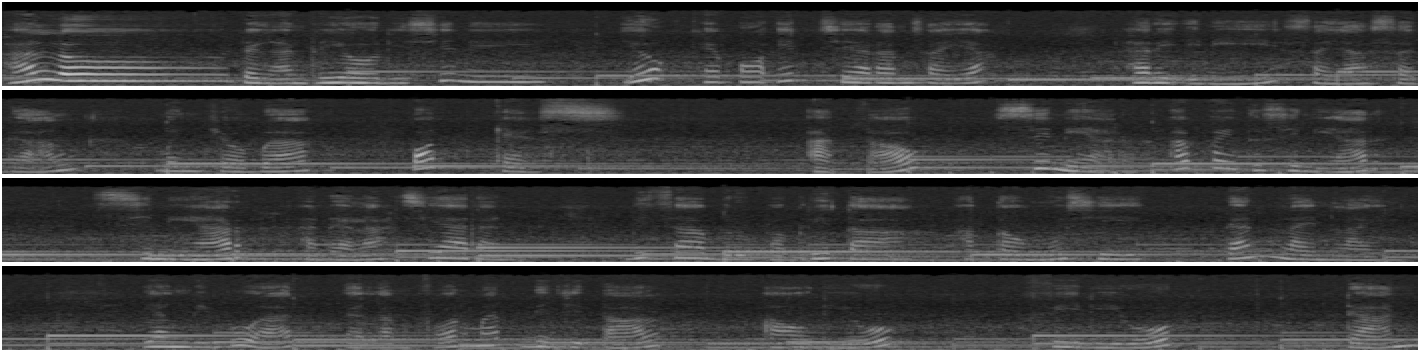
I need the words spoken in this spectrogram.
Halo, dengan Rio di sini. Yuk kepoin siaran saya. Hari ini saya sedang mencoba podcast atau siniar. Apa itu siniar? Siniar adalah siaran, bisa berupa berita atau musik dan lain-lain yang dibuat dalam format digital, audio, video, dan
